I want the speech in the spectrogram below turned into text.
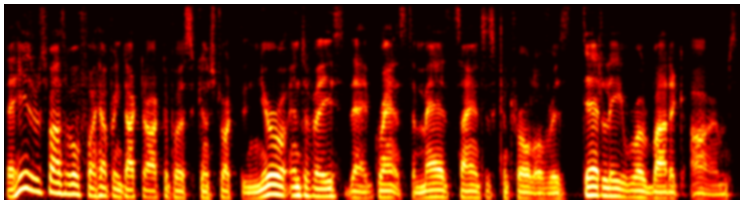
That he's responsible for helping Dr. Octopus construct the neural interface that grants the mad scientist control over his deadly robotic arms.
